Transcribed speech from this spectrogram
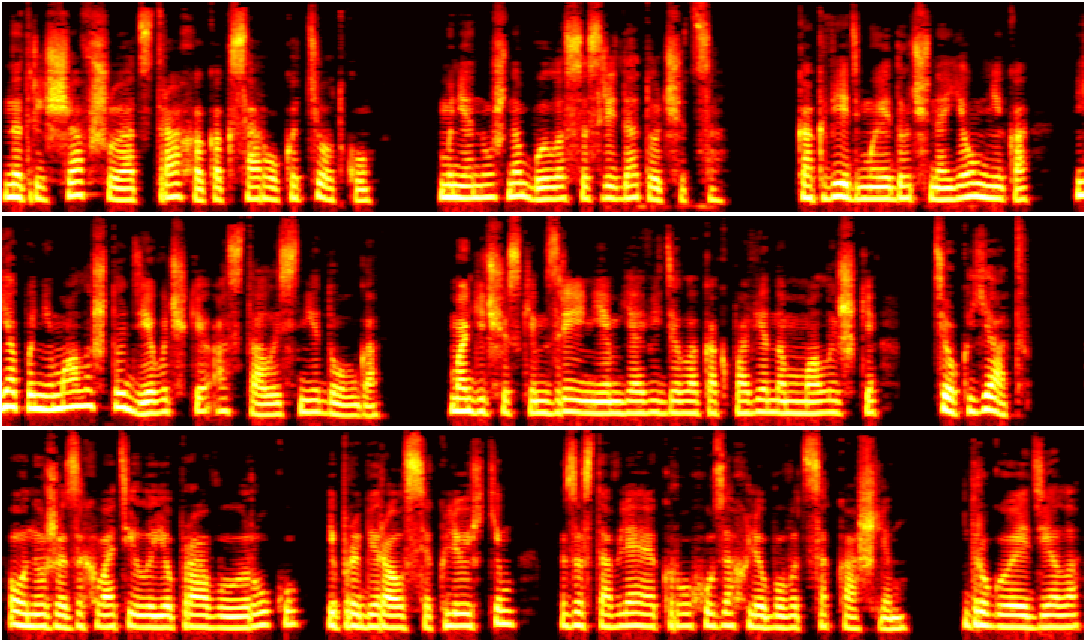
натрещавшую от страха, как сорока тетку. Мне нужно было сосредоточиться. Как ведьма и дочь наемника, я понимала, что девочке осталось недолго. Магическим зрением я видела, как по венам малышки тек яд. Он уже захватил ее правую руку и пробирался к легким, заставляя кроху захлебываться кашлем. Другое дело,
